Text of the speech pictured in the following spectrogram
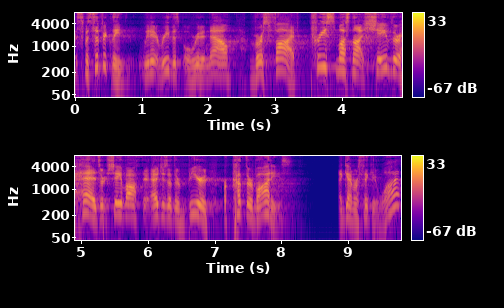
Specifically, we didn't read this, but we'll read it now. Verse 5 Priests must not shave their heads or shave off the edges of their beard or cut their bodies. Again, we're thinking, what?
